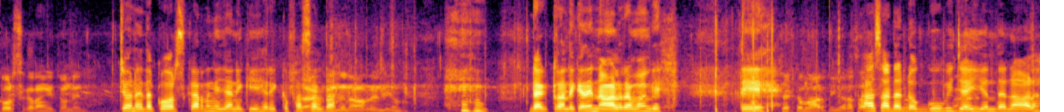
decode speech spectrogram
ਕੋਰਸ ਕਰਾਂਗੇ ਝੋਨੇ ਦੀ। ਝੋਨੇ ਦਾ ਕੋਰਸ ਕਰਨਗੇ ਯਾਨੀ ਕਿ ਹਰ ਇੱਕ ਫਸਲ ਦਾ। ਡਾਕਟਰਾਂ ਦੇ ਨਾਲ ਰਹਿੰਦੇ ਹੁਣ। ਡਾਕਟਰਾਂ ਦੇ ਕਹਿੰਦੇ ਨਾਲ ਰਵਾਂਗੇ। ਤੇ ਚੱਕ ਮਾਰਤੀ ਮੇਰਾ ਆ ਸਾਡਾ ਡੋਗੂ ਵੀ ਜਾਈ ਜਾਂਦਾ ਨਾਲ।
